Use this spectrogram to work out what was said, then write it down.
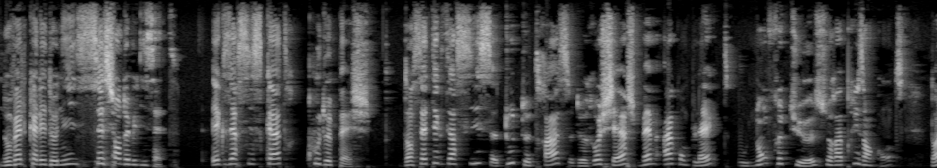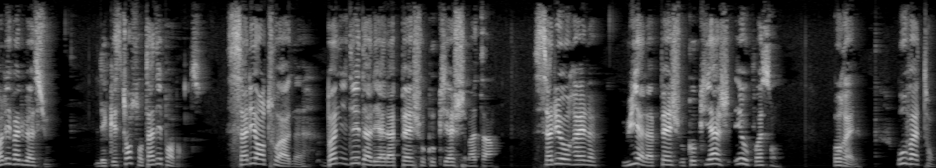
Nouvelle-Calédonie, session 2017. Exercice 4, coup de pêche. Dans cet exercice, toute trace de recherche, même incomplète ou non fructueuse, sera prise en compte dans l'évaluation. Les questions sont indépendantes. Salut Antoine, bonne idée d'aller à la pêche au coquillage ce matin. Salut Aurel, oui à la pêche au coquillage et aux poissons. Aurel, où va-t-on?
